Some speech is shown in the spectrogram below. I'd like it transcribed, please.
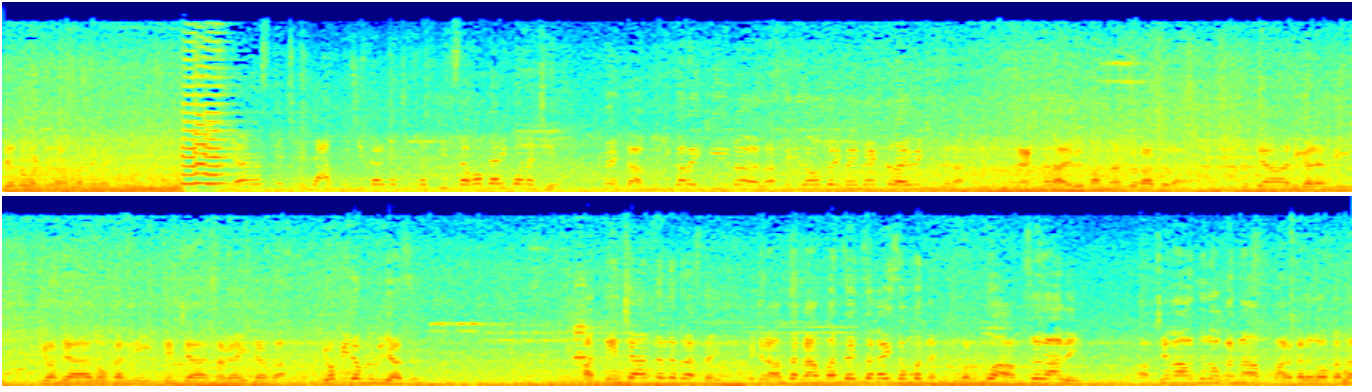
देतो म्हटलं आज संध्याकाळी या रस्त्याची डागडुजी करण्याची नक्कीच जबाबदारी कोणाची आहे? नाही डागडुजी करायची रस्त्याची जबाबदारी नाही नॅशनल हायवेचीच आहे ना. नॅशनल हायवे पन्नास जर दाखवला तर त्या अधिकाऱ्यांनी किंवा त्या लोकांनी त्यांच्या सगळ्या इथल्या किंवा पी डब्ल्यू डी असेल हा त्यांच्या अंतर्गत रस्ता आहे. त्याच्यावर आमचा ग्रामपंचायतचा काही संबंध नाही. परंतु आमचं गाव आहे आमच्या गावातल्या लोकांना बारकाल्या लोकांना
